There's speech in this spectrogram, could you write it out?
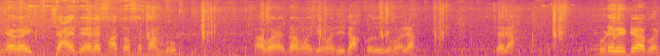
संध्याकाळी चाय प्यायला सात वाजता थांबू. आपण आता मध्ये मध्ये दाखवतो तुम्हाला. चला पुढे भेटूया आपण.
